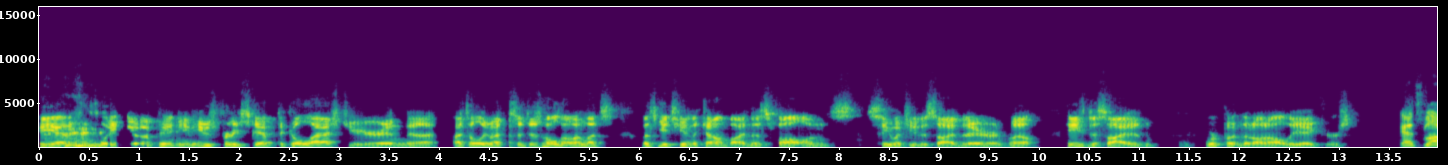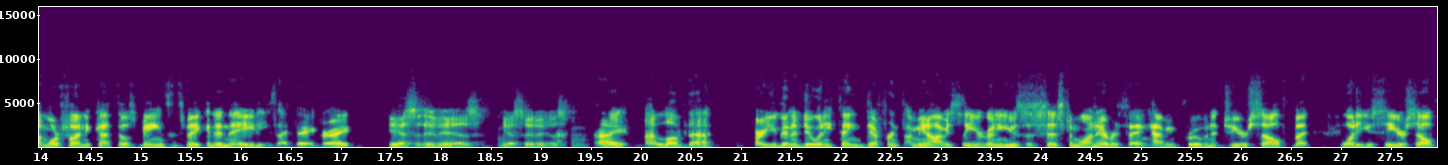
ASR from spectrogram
he had a complete new opinion. He was pretty skeptical last year, and uh, I told him, I said, just hold on, let's let's get you in the combine this fall and see what you decide there. And well, he's decided we're putting it on all the acres. Yeah, it's a lot more fun to cut those beans and make it in the 80s, I think, right? Yes, it is. Yes, it is. I I love that. Are you going to do anything different? I mean, obviously, you're going to use the system on everything, having proven it to yourself. But what do you see yourself?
